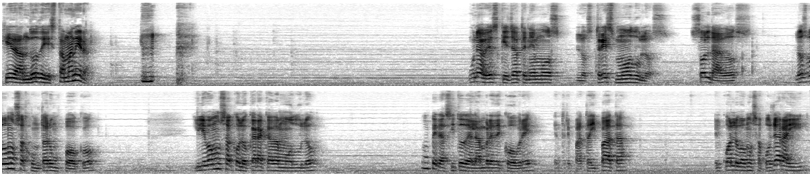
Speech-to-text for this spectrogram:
Quedando de esta manera. Una vez que ya tenemos los tres módulos soldados, los vamos a juntar un poco y le vamos a colocar a cada módulo un pedacito de alambre de cobre entre pata y pata, el cual lo vamos a apoyar ahí,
